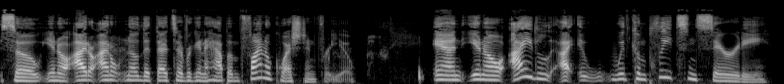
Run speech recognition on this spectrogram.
So you know, I don't I don't know that that's ever going to happen. Final question for you, and you know, I, I with complete sincerity,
